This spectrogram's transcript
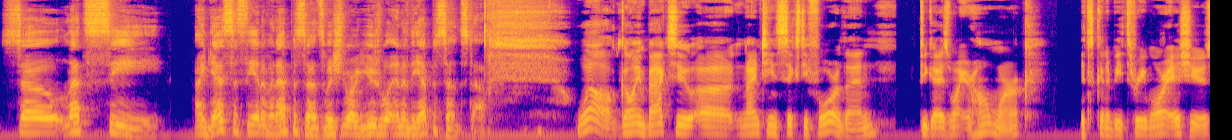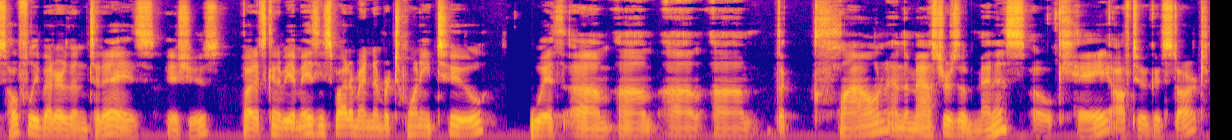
So let's see. I guess it's the end of an episode, so we should do our usual end of the episode stuff. Well, going back to uh, 1964, then, if you guys want your homework, it's going to be three more issues, hopefully better than today's issues. But it's going to be Amazing Spider-Man number 22 with um, um, um, um, the Clown and the Masters of Menace. Okay, off to a good start.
